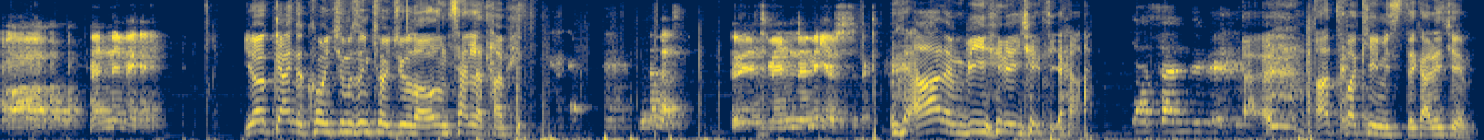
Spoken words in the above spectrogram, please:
Aa, ben de mi? Yok kanka komşumuzun çocuğu da oğlum senle tabi. Biraz. Öğretmenle mi yarışacak? Oğlum bir yere git ya. Ya sen de mi? At bakayım istek Alicim.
